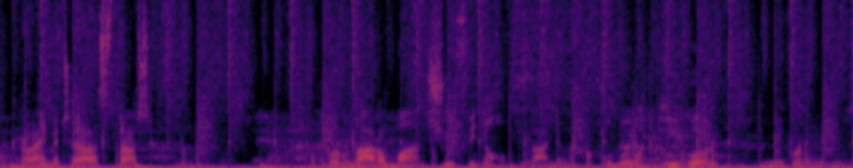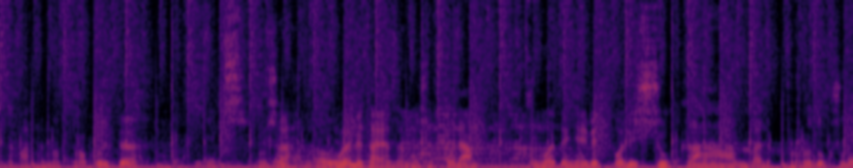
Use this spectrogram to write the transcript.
Накривай м'яча страж. Поруна Роман. Щось від нього вкидання на Каплунова Ігор. Ігор встигатиме пробити. Вже вилітає за межі поля. Введення від Поліщука. Далі продовжимо.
